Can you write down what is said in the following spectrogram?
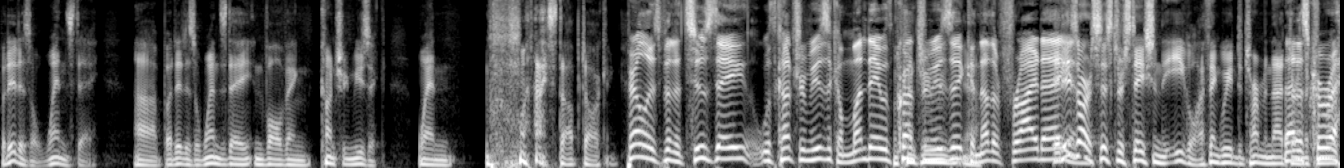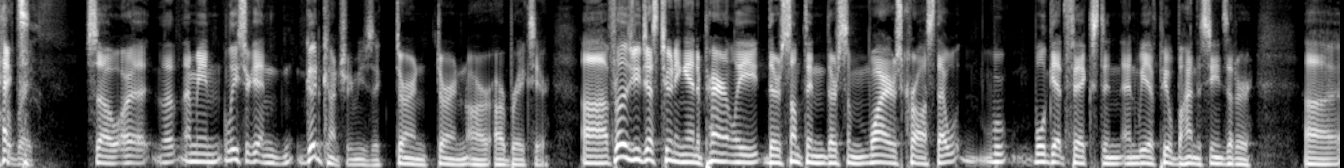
but it is a Wednesday. Uh, but it is a Wednesday involving country music when when I stop talking. Apparently, it's been a Tuesday with country music, a Monday with country, country, music, music yeah. another Friday. It is our sister station, the Eagle. I think we determined that. That is correct. So, uh, I mean, at least you're getting good country music during during our, our breaks here. Uh, for those of you just tuning in, apparently there's something, there's some wires crossed that w- will get fixed, and, and we have people behind the scenes that are uh,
